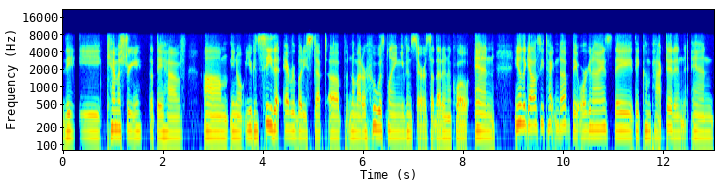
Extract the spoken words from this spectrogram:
the chemistry that they have. Um, you know, you can see that everybody stepped up, no matter who was playing. Even Steres said that in a quote. And you know, the Galaxy tightened up, they organized, they they compacted, and and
